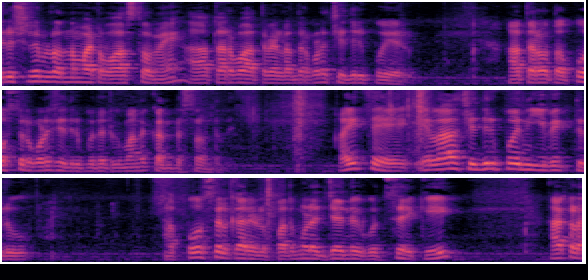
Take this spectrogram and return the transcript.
ఎరుశలంలో అన్నమాట వాస్తవమే. ఆ తర్వాత వీళ్ళందరూ కూడా చెదిరిపోయారు. ఆ తర్వాత అపోస్తులు కూడా చెదిరిపోయినట్టు మనకు కనిపిస్తూ ఉంటుంది. అయితే ఇలా చెదిరిపోయిన ఈ వ్యక్తులు అపోస్తుల కార్యాలు పదమూడు అధ్యాయం వచ్చేసరికి అక్కడ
